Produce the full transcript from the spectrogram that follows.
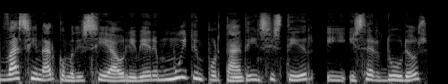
vacinar, como dizia Olivier, é muito importante insistir e, e, ser duros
